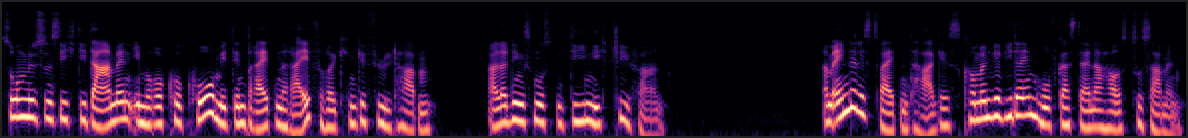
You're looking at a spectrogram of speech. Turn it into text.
So müssen sich die Damen im Rokoko mit den breiten Reifröcken gefühlt haben. Allerdings mussten die nicht Skifahren. Am Ende des zweiten Tages kommen wir wieder im Hofgasteiner Haus zusammen.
